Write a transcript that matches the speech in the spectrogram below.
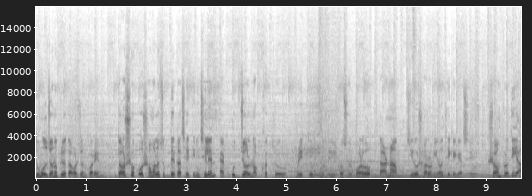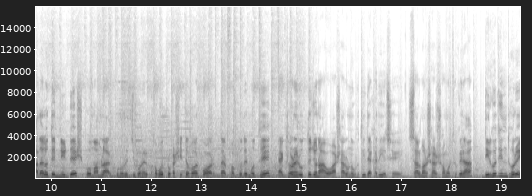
তুমুল জনপ্রিয়তা অর্জন করেন। দর্শক ও সমালোচকদের কাছে তিনি ছিলেন এক উজ্জ্বল নক্ষত্র। মৃত্যুর উনত্রিশ বছর পরও তার নাম চিরস্মরণীয় থেকে গেছে। সম্প্রতি আদালতের নির্দেশ ও মামলার পুনরুজ্জীবনের খবর প্রকাশিত হওয়ার পর তার ভক্তদের মধ্যে এক ধরনের উত্তেজনা ও আশার অনুভূতি দেখা দিয়েছে। সালমান শাহর সমর্থকেরা দীর্ঘদিন ধরে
